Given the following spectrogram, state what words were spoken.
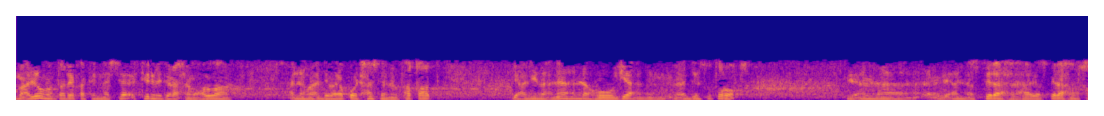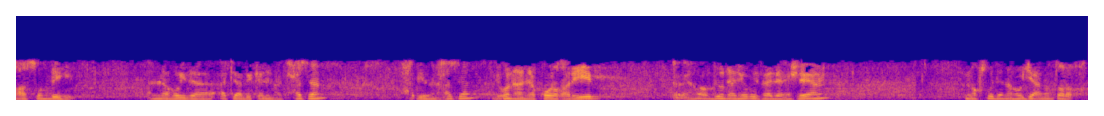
معلوم من طريقة الترمذي رحمه الله أنه عندما يقول حسن فقط يعني معناه أنه جاء من عدة طرق لأن لأن اصطلاحه هذا اصطلاح خاص به أنه إذا أتى بكلمة حسن حديث حسن دون أن يقول غريب أو دون أن يضيف إليه شيئا المقصود أنه جاء من طرق.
